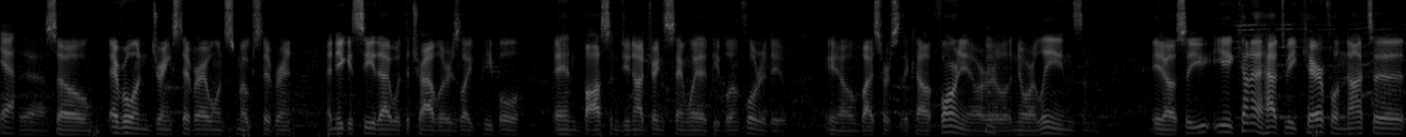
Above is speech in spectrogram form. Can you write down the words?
Yeah. Yeah. So everyone drinks different, everyone smokes different, and you can see that with the travelers. Like people in Boston do not drink the same way that people in Florida do. You know, vice versa to California or New Orleans, and you know, so you, you kind of have to be careful not to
